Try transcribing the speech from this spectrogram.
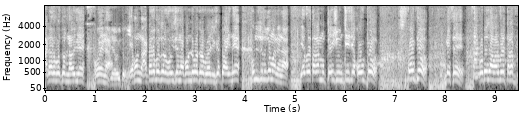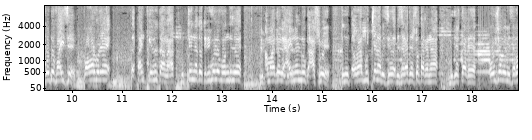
আঠারো বছর না হইলে হয় না। এখন আঠারো বছর হয়েছে না পনেরো বছর বয়স এটা তো আইনে কোনো কিছু তো মানে না। এরপরে তারা মুখটাই শুনছি যে কৌটো কৌটো গেছে। কৌটো যাওয়ার পরে তারা কৌটো পাইছে। পাওয়ার পরে তাই কেন তা না? না তো তিনি বলে ফোন দিলে আমাদের আইনের লোক আসবে, কিন্তু ওরা বুঝছে না, বিচারা দেশ থাকে না, বিদেশ থাকে ওই সবে বিচারা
